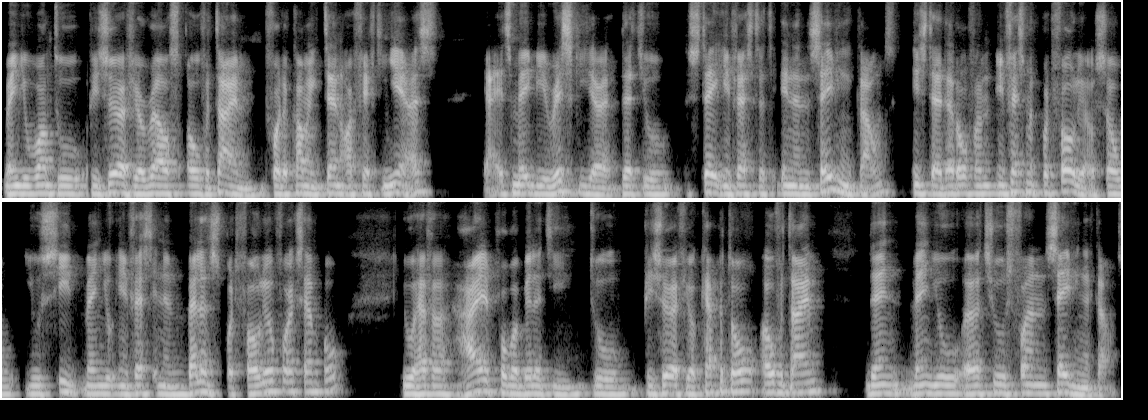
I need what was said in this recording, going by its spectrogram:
when you want to preserve your wealth over time for the coming 10 or 15 years, yeah, it's maybe riskier that you stay invested in a saving account instead of an investment portfolio. So you see when you invest in a balanced portfolio, for example, you have a higher probability to preserve your capital over time than when you uh, choose for a saving account.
